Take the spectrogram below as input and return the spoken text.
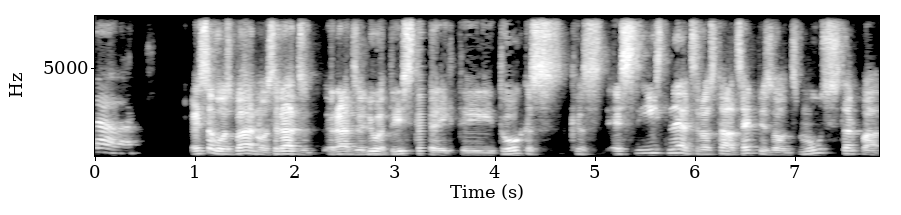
tālāk. Es savos bērnos redzu, redzu ļoti izteikti to, kas, kas es īsti neatceros tādas epizodes mūsu starpā,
